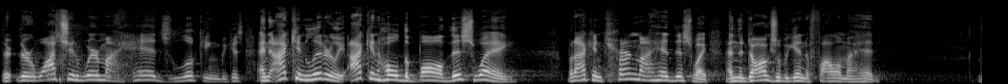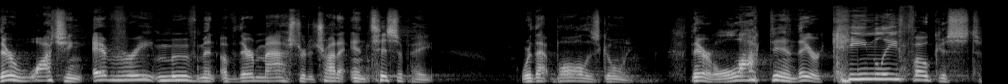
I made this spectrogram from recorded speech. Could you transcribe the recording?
They're, they're watching where my head's looking because, and I can literally, I can hold the ball this way, but I can turn my head this way and the dogs will begin to follow my head. They're watching every movement of their master to try to anticipate where that ball is going. They are locked in, they are keenly focused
